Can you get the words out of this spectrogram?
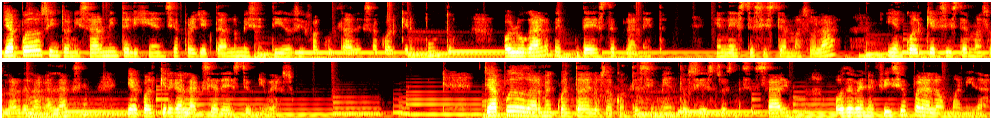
Ya puedo sintonizar mi inteligencia proyectando mis sentidos y facultades a cualquier punto o lugar de, este planeta, en este sistema solar y en cualquier sistema solar de la galaxia y a cualquier galaxia de este universo. Ya puedo darme cuenta de los acontecimientos si esto es necesario o de beneficio para la humanidad.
